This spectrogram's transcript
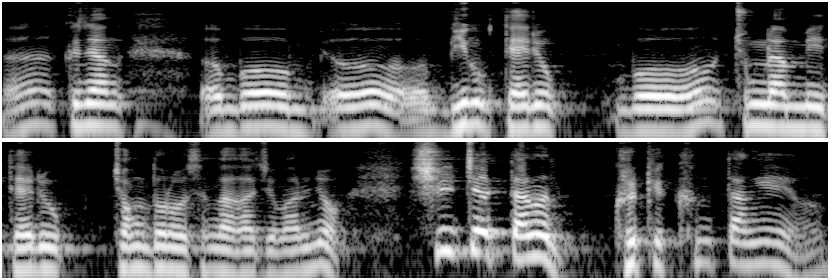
어, 그냥 어, 뭐 어, 미국 대륙 뭐 중남미 대륙 정도로 생각하지만요 실제 땅은 그렇게 큰 땅이에요.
